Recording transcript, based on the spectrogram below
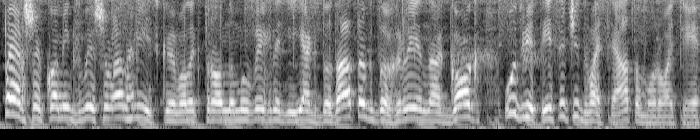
Вперше комікс вийшов англійською в електронному вигляді як додаток до гри на GOG у 2020 році.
